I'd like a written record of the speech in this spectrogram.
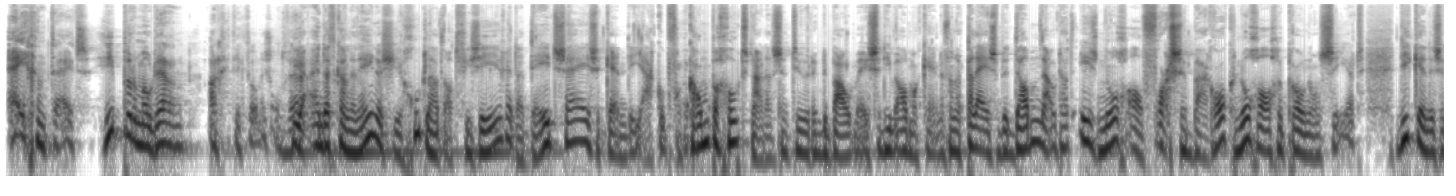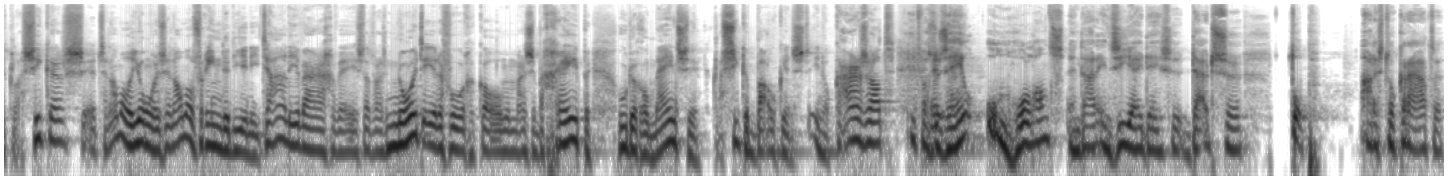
eigentijds, hypermodern architectonisch ontwerp. Ja, en dat kan alleen als je je goed laat adviseren. Dat deed zij. Ze kende Jacob van Kampen goed. Nou, dat is natuurlijk de bouwmeester die we allemaal kennen van het Paleis op de Dam. Nou, dat is nogal forse barok, nogal geprononceerd. Die kenden ze klassiekers. Het zijn allemaal jongens en allemaal vrienden die in Italië waren geweest. Dat was nooit eerder voorgekomen, maar ze begrepen hoe de Romeinse klassieke bouwkunst in elkaar zat. Het was dus heel on-Hollands en daarin zie jij deze Duitse top aristocraten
